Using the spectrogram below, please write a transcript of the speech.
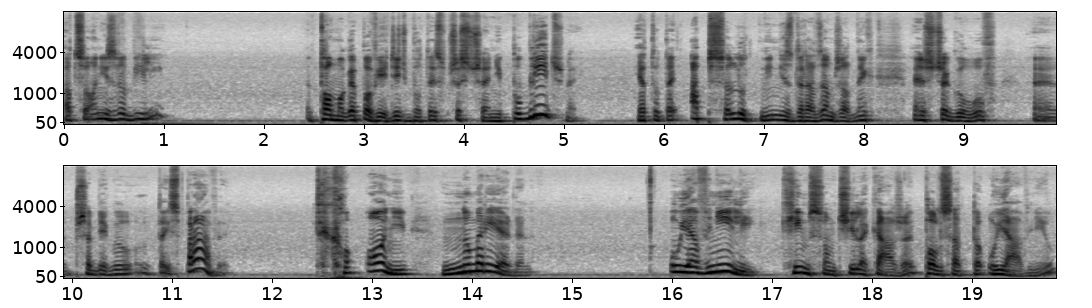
A co oni zrobili? To mogę powiedzieć, bo to jest w przestrzeni publicznej. Ja tutaj absolutnie nie zdradzam żadnych e, szczegółów e, przebiegu tej sprawy. Tylko oni, numer jeden, ujawnili, kim są ci lekarze. Polsat to ujawnił.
